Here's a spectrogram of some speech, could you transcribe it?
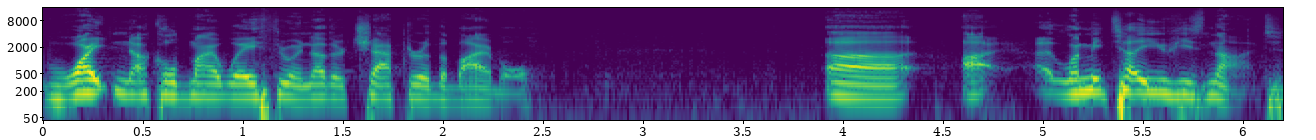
white knuckled my way through another chapter of the Bible, uh, I, let me tell you, He's not.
